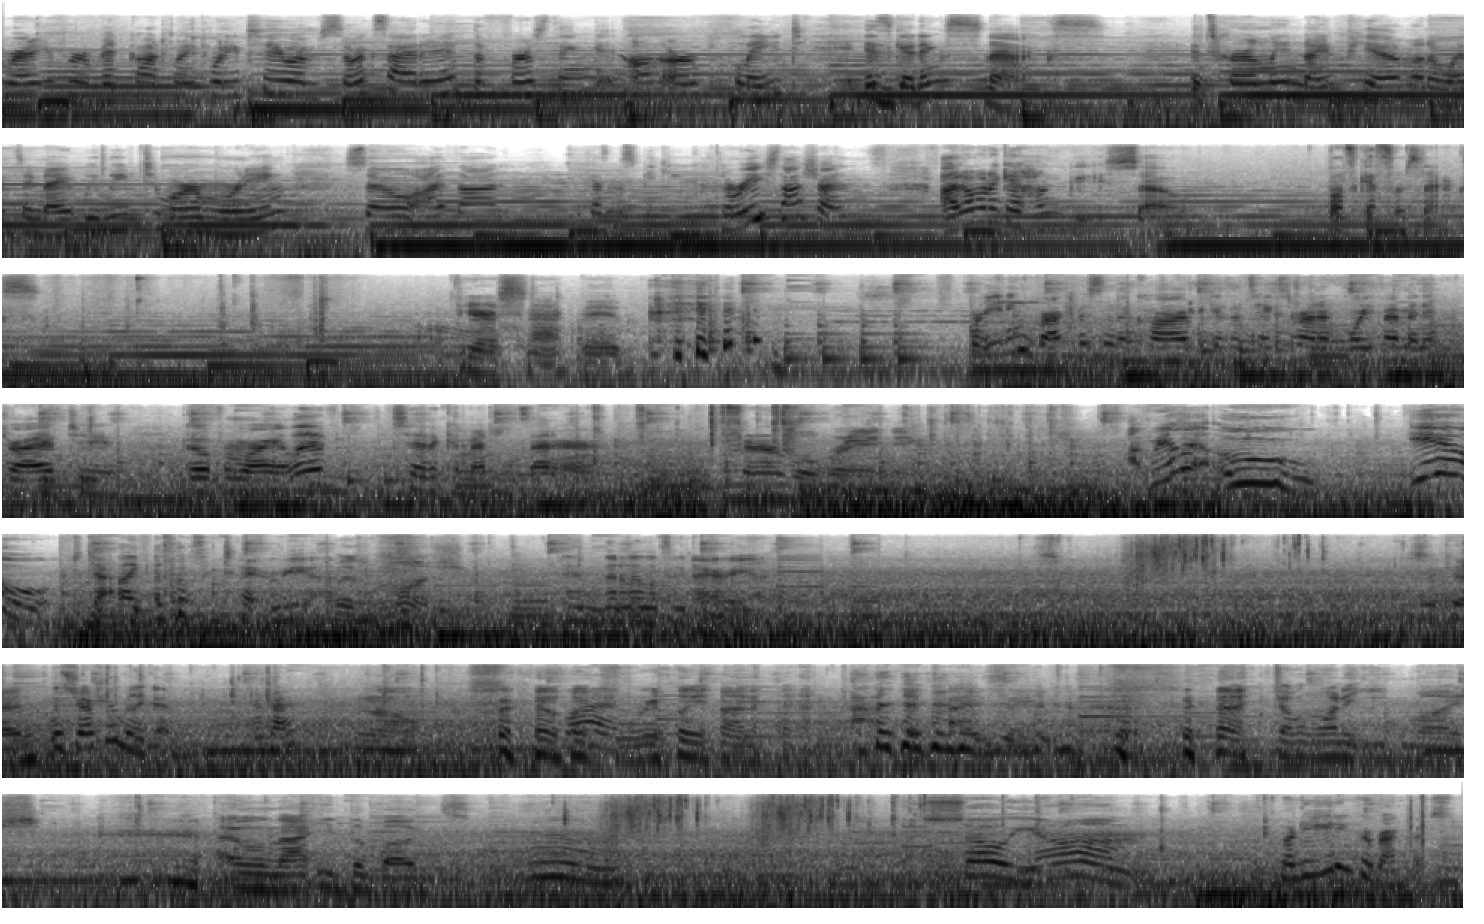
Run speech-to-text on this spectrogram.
getting ready for VidCon 2022. I'm so excited. The first thing on our plate is getting snacks. It's currently 9 p.m. on a Wednesday night. We leave tomorrow morning. So I thought, because I'm speaking three sessions, I don't want to get hungry. So let's get some snacks. You're a snack, babe. We're eating breakfast in the car because it takes around a 45 minute drive to go from where I live to the convention center. Terrible branding. Uh, really? Ooh. Ew. Like, it looks like diarrhea. It was mush. It literally looks like diarrhea. Is it good? It's actually really good. Okay. No. it Why? looks really unappetizing. I don't want to eat mush. I will not eat the bugs. Mm. So yum. What are you eating for breakfast?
